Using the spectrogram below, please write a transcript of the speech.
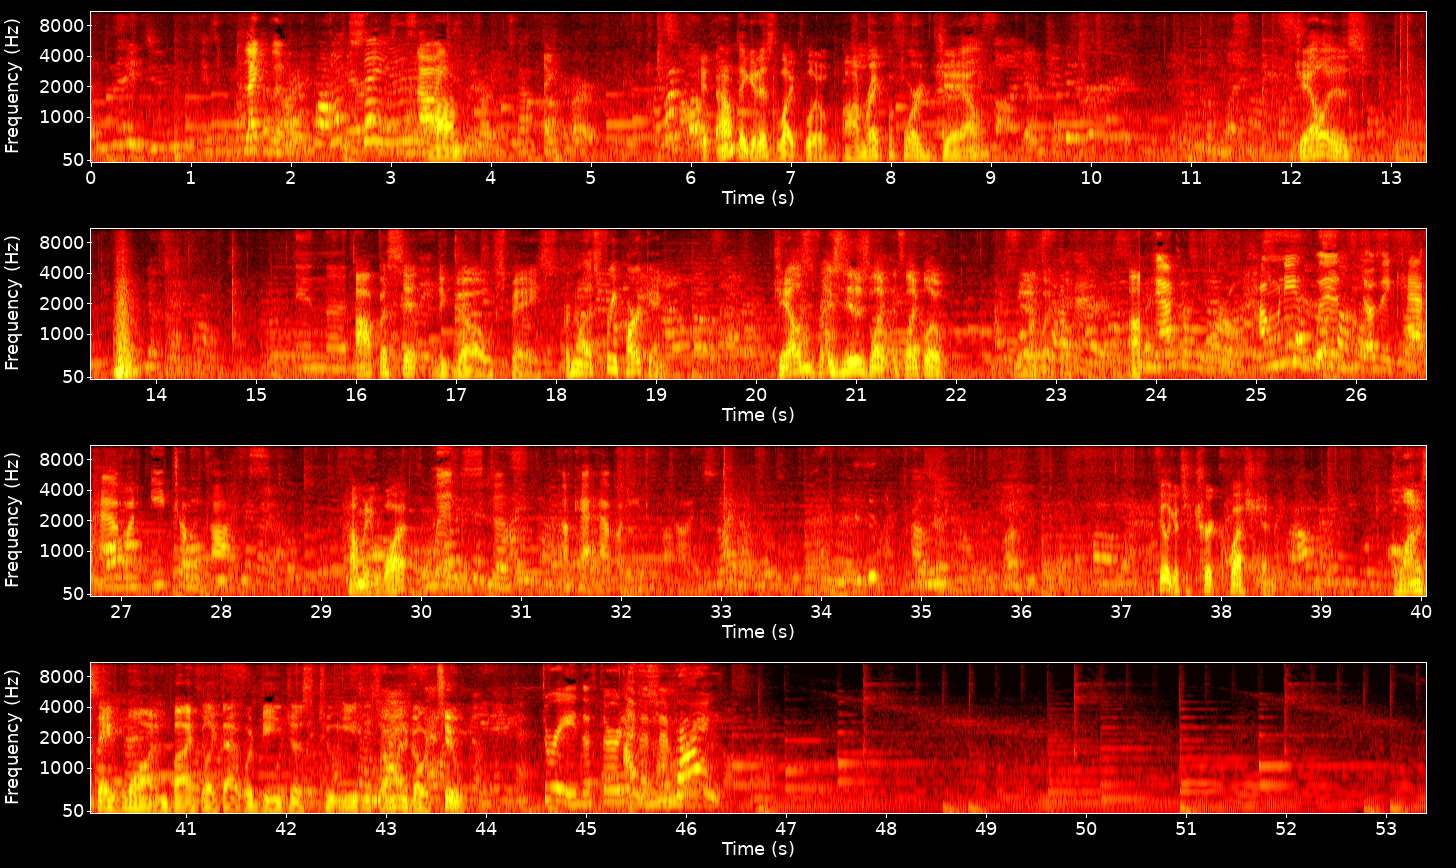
Light blue. Don't say it. Um, it, I don't think it is light blue. Um, right before jail. Jail is the opposite the go space. Or no, that's free parking. Jail is it is light. It's light blue. Yeah, it's light blue. Um, natural world. How many lids does a cat have on each of its eyes? how many what? Lids does a cat have on each of its eyes? Probably. I feel like it's a trick question. I want to say one, but I feel like that would be just too easy. So I'm gonna go with two. Three. The third is a memory. Right.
